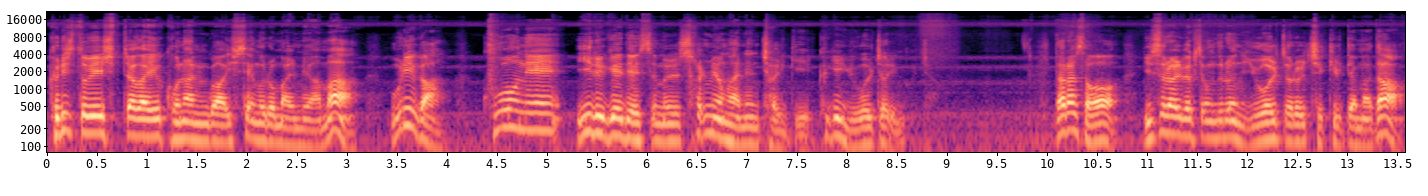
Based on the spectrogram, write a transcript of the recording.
그리스도의 십자가의 고난과 희생으로 말미암아 우리가 구원에 이르게 됐음을 설명하는 절기 그게 유월절인 거죠. 따라서 이스라엘 백성들은 유월절을 지킬 때마다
